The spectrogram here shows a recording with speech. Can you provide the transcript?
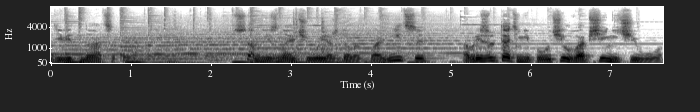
19 Сам не знаю, чего я ждал от больницы, а в результате не получил вообще ничего.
